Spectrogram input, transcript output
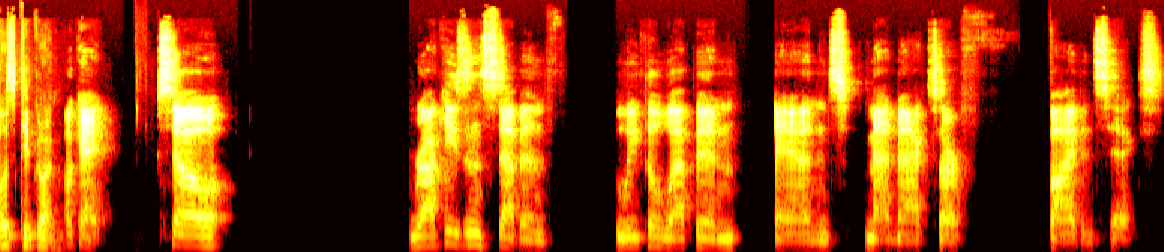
Let's keep going. Okay, so Rocky's in seventh, Lethal Weapon and Mad Max are five and six.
